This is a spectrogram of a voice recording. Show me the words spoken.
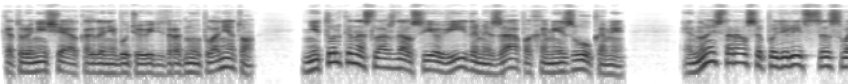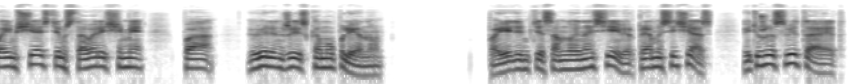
который не чаял когда-нибудь увидеть родную планету, не только наслаждался ее видами, запахами и звуками, но и старался поделиться своим счастьем с товарищами по Веленджийскому плену. «Поедемте со мной на север, прямо сейчас, ведь уже светает»,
